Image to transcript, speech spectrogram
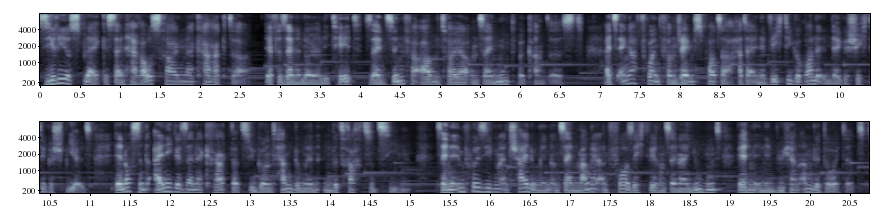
Sirius Black ist ein herausragender Charakter, der für seine Loyalität, seinen Sinn für Abenteuer und seinen Mut bekannt ist. Als enger Freund von James Potter hat er eine wichtige Rolle in der Geschichte gespielt, dennoch sind einige seiner Charakterzüge und Handlungen in Betracht zu ziehen. Seine impulsiven Entscheidungen und sein Mangel an Vorsicht während seiner Jugend werden in den Büchern angedeutet.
